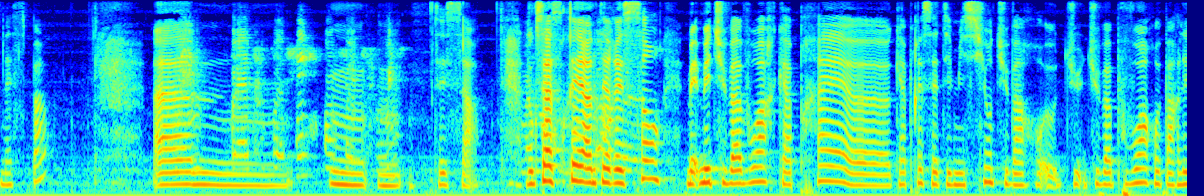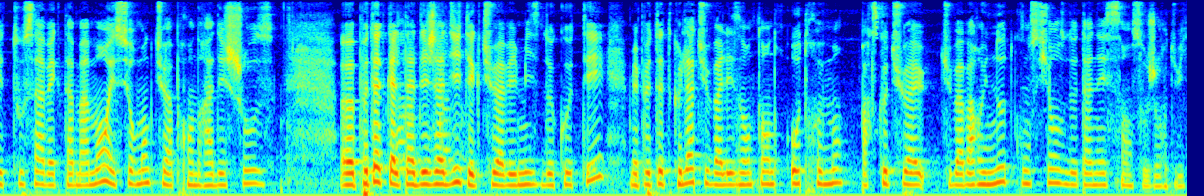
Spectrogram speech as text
n'est-ce pas? Euh, mmh. C'est ça. Donc ça serait intéressant, mais, mais tu vas voir qu'après euh, qu'après cette émission, tu vas, tu, tu, vas pouvoir reparler de tout ça avec ta maman et sûrement que tu apprendras des choses. Euh, peut-être qu'elle t'a déjà dit et que tu avais mises de côté, mais peut-être que là tu vas les entendre autrement parce que tu, as, tu vas avoir une autre conscience de ta naissance aujourd'hui.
